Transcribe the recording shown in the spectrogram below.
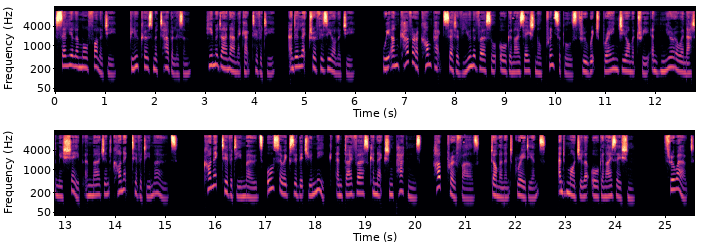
cellular morphology, glucose metabolism, hemodynamic activity, and electrophysiology we uncover a compact set of universal organizational principles through which brain geometry and neuroanatomy shape emergent connectivity modes. Connectivity modes also exhibit unique and diverse connection patterns, hub profiles, dominant gradients, and modular organization. Throughout,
